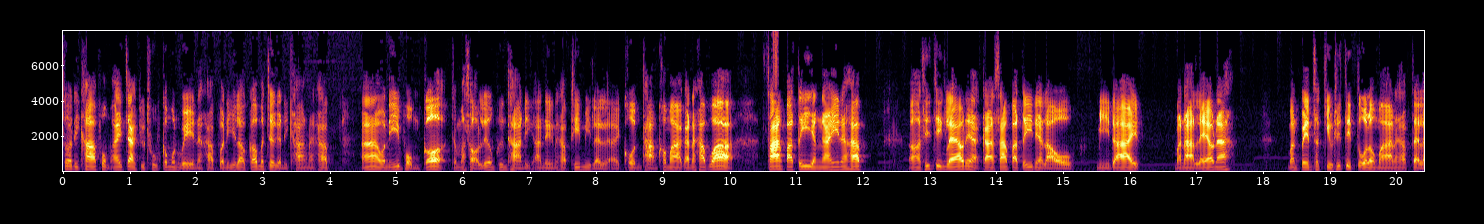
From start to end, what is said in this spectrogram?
สวัสดีครับ ผมไอจาก YouTube กมลเวนะครับ วันนี้เราก็มาเจอกันอีกครั้งนะครับ อ่า วันนี้ผมก็จะมาสอนเรื่องพื้นฐานอีกอันหนึงนะครับ ที่มีหลาย ๆ คนถามเข้ามากันนะครับว่าสร้างปาร์ตี้ยังไงนะครับ อ่า ที่จริงแล้วเนี่ยการสร้างปาร์ตี้เนี่ยเรามีได้มานานแล้วนะ มันเป็น skill ที่ติดตัวเรามานะครับ แต่หล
